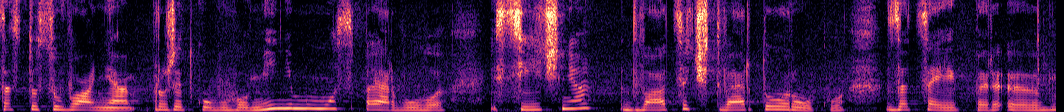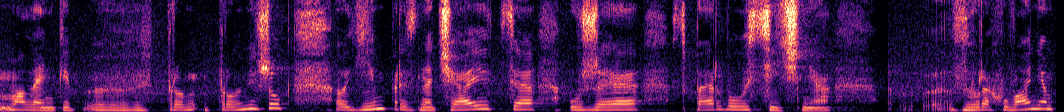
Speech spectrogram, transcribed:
застосування прожиткового мінімуму з 1 січня 2024 року. За цей е, маленький проміжок їм призначається уже з 1 січня з урахуванням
